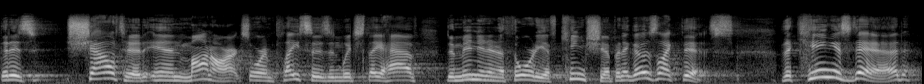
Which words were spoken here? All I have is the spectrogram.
that is shouted in monarchs or in places in which they have dominion and authority of kingship, and it goes like this The king is dead,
